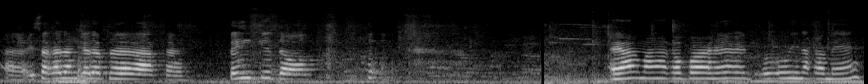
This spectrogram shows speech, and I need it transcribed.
Ah, isa ka ng ganap na lalaki. Thank you, Doc. Ayan mga ka-forehead, uuwi na kami.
